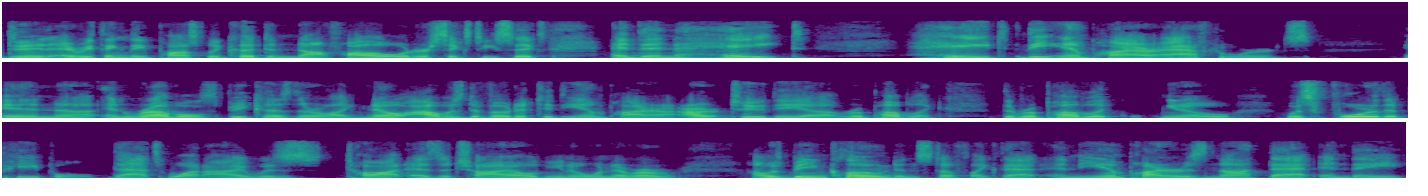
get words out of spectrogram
did everything they possibly could to not follow Order 66, and then hate hate the Empire afterwards in uh, in Rebels because they're like, no, I was devoted to the Empire or to the uh, Republic. The Republic, you know, was for the people. That's what I was taught as a child. You know, whenever I was being cloned and stuff like that. And the Empire is not that. And they,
